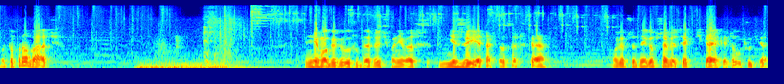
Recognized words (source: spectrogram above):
No to prowadź. Nie mogę go już uderzyć, ponieważ nie żyje tak troszeczkę. Mogę przez niego przebiec. Jak ciekawe jakie to uczucie.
